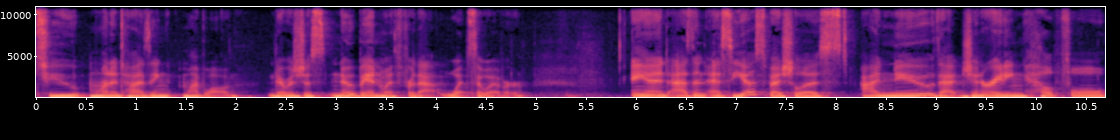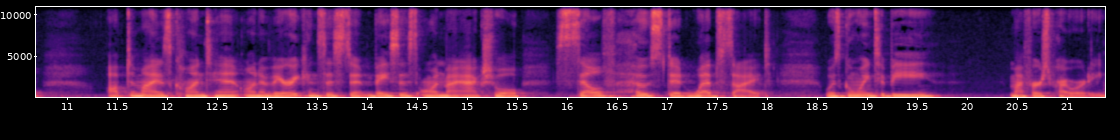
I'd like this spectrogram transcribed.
to monetizing my blog. There was just no bandwidth for that whatsoever. And as an SEO specialist, I knew that generating helpful, optimized content on a very consistent basis on my actual self hosted website was going to be my first priority.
